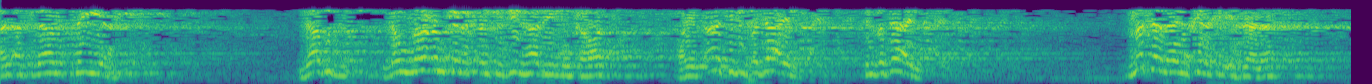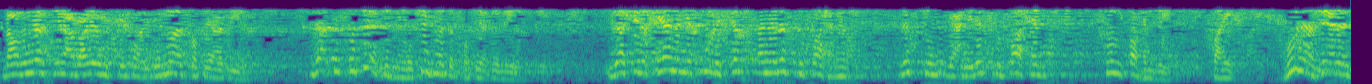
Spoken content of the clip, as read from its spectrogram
الأفلام السيئة. لابد لو ما أمكنك أن تزيل هذه المنكرات طيب آتي بالبدائل في البدائل متى لا يمكنك الإزالة؟ بعض الناس يلعب عليهم الشيطان يقول ما أستطيع ازيله لا تستطيع تزيله كيف ما تستطيع تزيله؟ لكن أحيانا يقول الشخص أنا لست صاحب لست يعني لست صاحب سلطة في البيت صحيح. هنا فعلا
